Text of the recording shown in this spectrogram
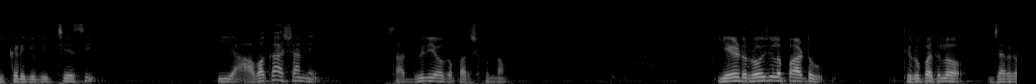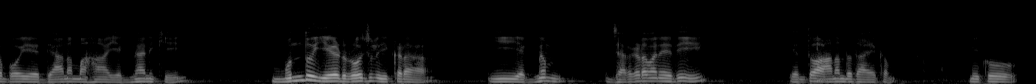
ఇక్కడికి విచ్చేసి ఈ అవకాశాన్ని సద్వినియోగపరుచుకుందాం. ఏడు రోజుల పాటు తిరుపతిలో జరగబోయే ధ్యాన మహాయజ్ఞానికి ముందు ఏడు రోజులు ఇక్కడ ఈ యజ్ఞం జరగడం అనేది ఎంతో ఆనందదాయకం. మీకు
